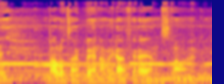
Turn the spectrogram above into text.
ভালো থাকবেন, আমি রাফি রায়ান আলাইকুম।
